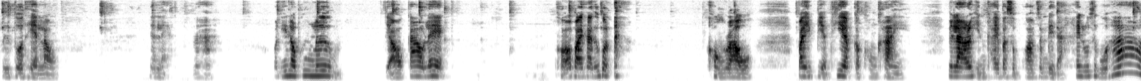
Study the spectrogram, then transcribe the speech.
หรือตัวแทนเรานั่นแหละนะคะวันนี้เราเพิ่งเริ่มจะเอาก้าวแรก ขออภัยค่ะทุกคน ของเราไปเปรียบเทียบกับของใคร เวลาเราเห็นใครประสบความสำเร็จอะให้รู้สึกว่าว้าว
